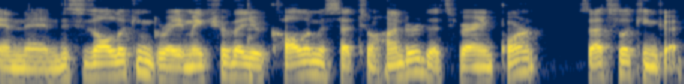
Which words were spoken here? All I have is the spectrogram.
And then this is all looking great. Make sure that your column is set to 100. That's very important. So that's looking good.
